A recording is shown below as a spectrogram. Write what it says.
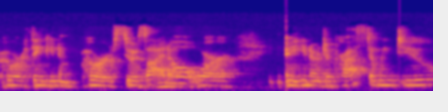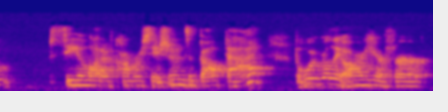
who are thinking who are suicidal or you know depressed, and we do see a lot of conversations about that. But we really are here for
